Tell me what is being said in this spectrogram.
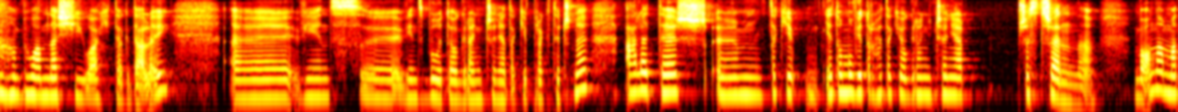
byłam na siłach i tak dalej. E, Więc, e, więc były te ograniczenia takie praktyczne, ale też takie, ja to mówię trochę takie ograniczenia przestrzenne, bo ona ma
